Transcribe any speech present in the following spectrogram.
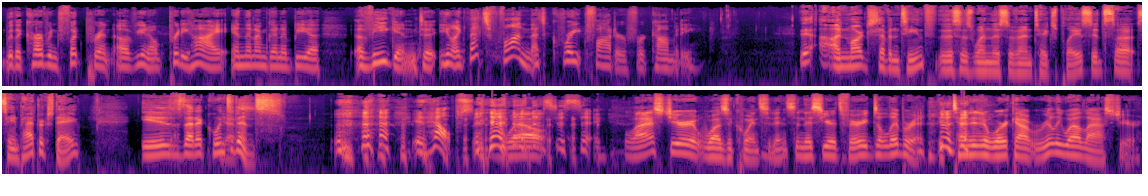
with a carbon footprint of you know pretty high and then i'm going to be a, a vegan to you know like that's fun. That's great fodder for comedy on March 17th, this is when this event takes place. It's uh, St. Patrick's Day. Is yes. that a coincidence? Yes. it helps. well, just say. last year it was a coincidence, and this year it's very deliberate. It tended to work out really well last year.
